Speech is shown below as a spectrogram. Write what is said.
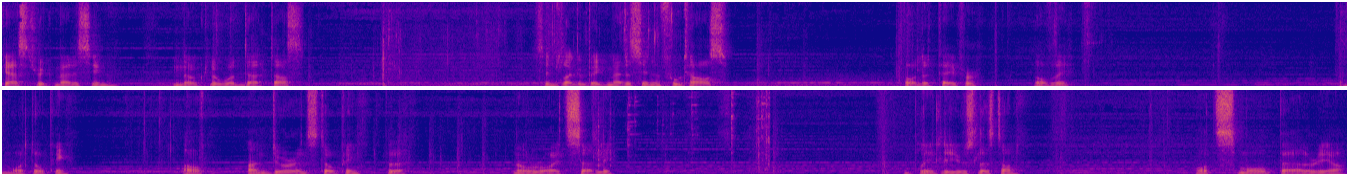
gastric medicine. No clue what that does. Seems like a big medicine and food house. Toilet paper. Lovely. And more doping. Oh, endurance doping. Blech. No roids, sadly. Completely useless done. What small barrier?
